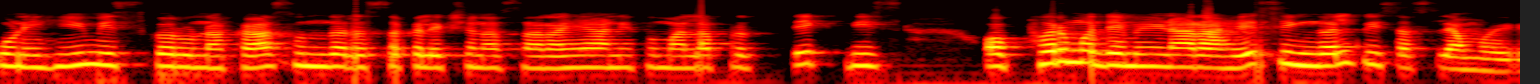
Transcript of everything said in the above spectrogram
कोणीही मिस करू नका. सुंदर असं कलेक्शन असणार आहे आणि तुम्हाला प्रत्येक पीस ऑफरमध्ये मिळणार आहे. सिंगल पीस असल्यामुळे.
